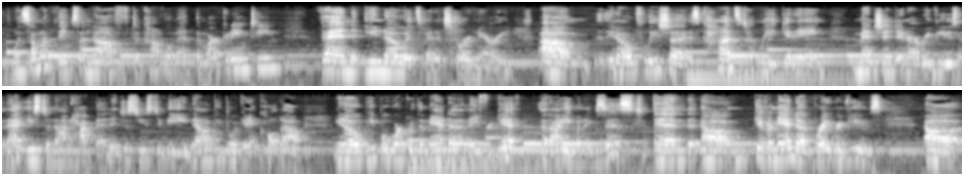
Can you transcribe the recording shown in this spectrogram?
When someone thinks enough to compliment the marketing team, then you know it's been extraordinary. Um, you know, Felicia is constantly getting mentioned in our reviews, and that used to not happen. It just used to be now people are getting called out. You know, people work with Amanda and they forget that I even exist and um, give Amanda great reviews. Uh,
